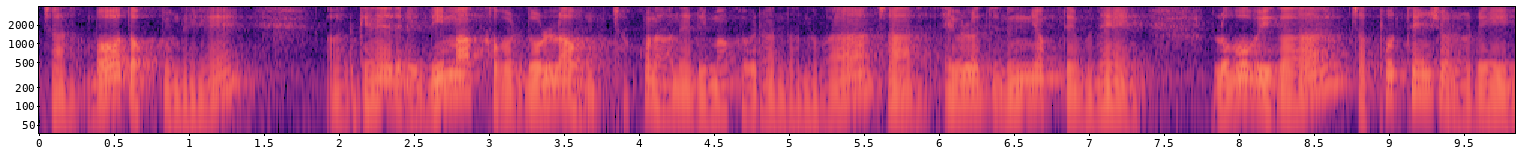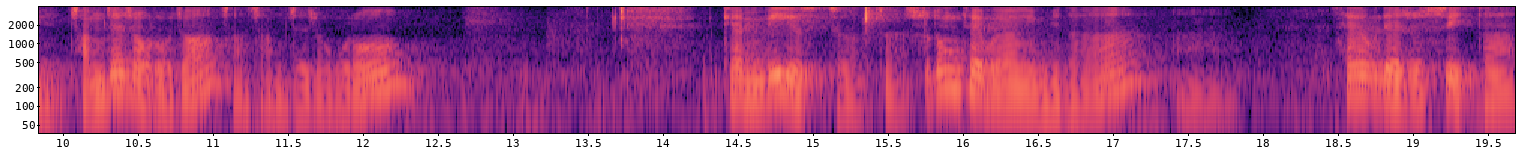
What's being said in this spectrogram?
자, 뭐 덕분에 어, 걔네들이 remarkable 놀라운 자꾸 나오는 remarkable이라는 단어가 자, ability 능력 때문에 로보비가 자, potentially 잠재적으로죠. 자, 잠재적으로 can be used. 자, 수동태 모양입니다. 아, 사용되어 줄 수 있다.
